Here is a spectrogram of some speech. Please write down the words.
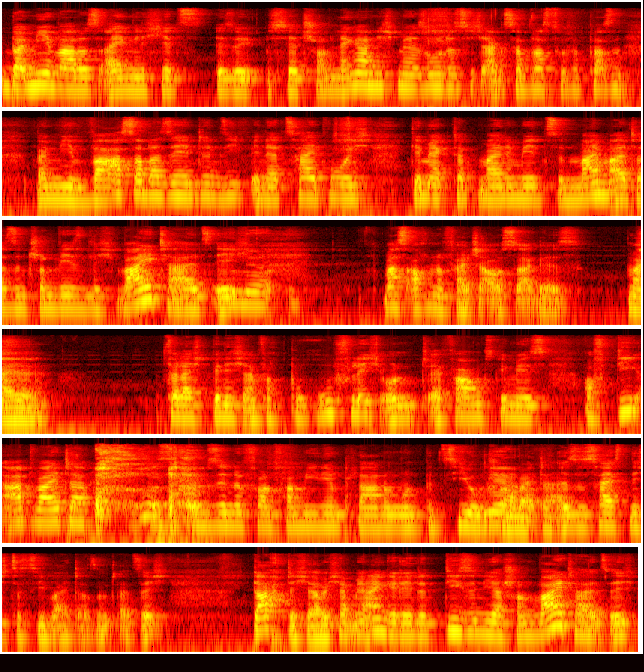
bei mir war das eigentlich jetzt, also ist jetzt schon länger nicht mehr so, dass ich Angst habe, was zu verpassen. Bei mir war es aber sehr intensiv in der Zeit, wo ich gemerkt habe, meine Mädels in meinem Alter sind schon wesentlich weiter als ich, Ja. was auch eine falsche Aussage ist, weil vielleicht bin ich einfach beruflich und erfahrungsgemäß auf die Art weiter, im Sinne von Familienplanung und Beziehung schon Ja. weiter. Also das heißt nicht, dass sie weiter sind als ich. Dachte ich, aber ich habe mir eingeredet, die sind ja schon weiter als ich.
